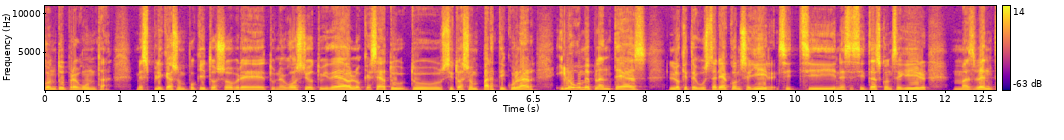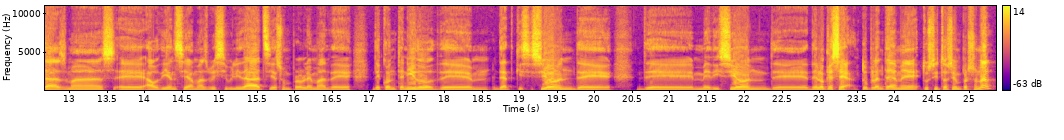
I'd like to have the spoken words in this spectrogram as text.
con tu pregunta. Me explicas un poquito sobre tu negocio, tu idea o lo que sea, tu, situación particular y luego me planteas lo que te gustaría conseguir. Si, necesitas conseguir más ventas, más eh, audiencia, más visibilidad, si es un problema de, contenido, de, adquisición, de, medición, de, de lo que sea. Tú planteame tu situación personal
